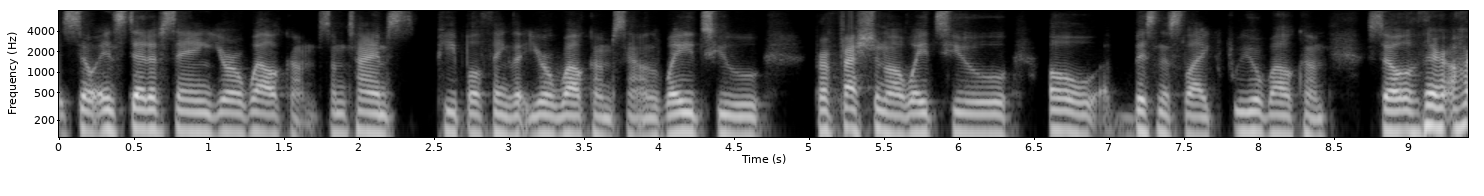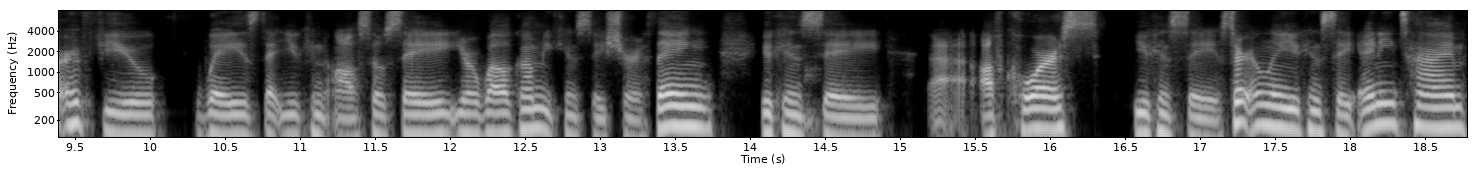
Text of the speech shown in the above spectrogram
So instead of saying you're welcome, sometimes people think that you're welcome sounds way too professional, way too, oh, business like, you're welcome. So there are a few ways that you can also say you're welcome. You can say sure thing. You can say, uh, of course. You can say certainly. You can say anytime.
